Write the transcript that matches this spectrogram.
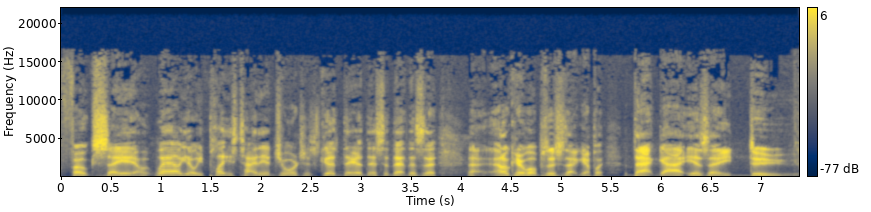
folks saying, "Well, you know, he plays tight end. Georgia's good there. This and that. This and that." Now, I don't care what position that guy plays. That guy is a dude.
